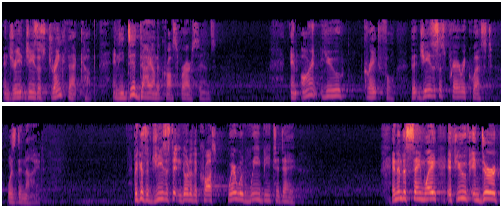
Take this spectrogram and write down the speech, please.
And Jesus drank that cup, and he did die on the cross for our sins. And aren't you grateful that Jesus' prayer request was denied? Because if Jesus didn't go to the cross, where would we be today? And in the same way, if you've endured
